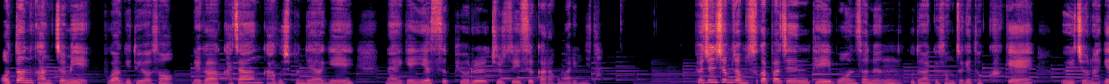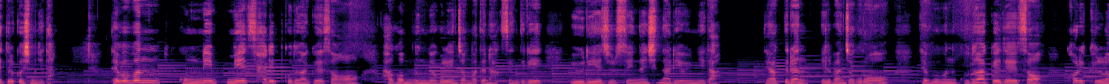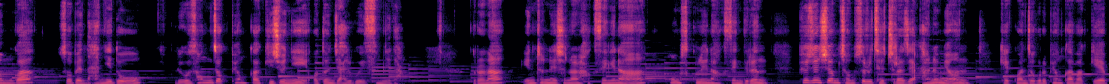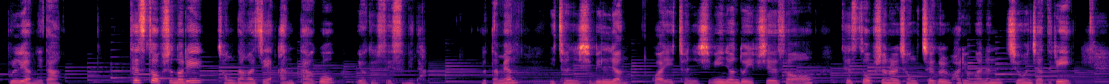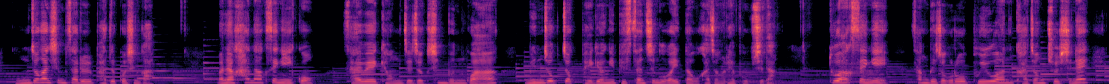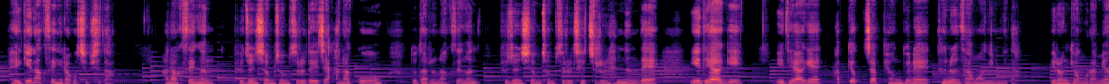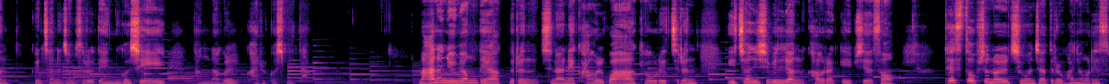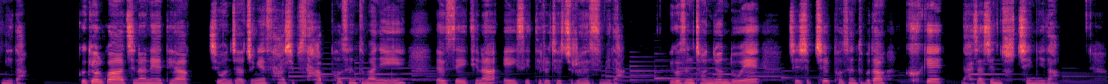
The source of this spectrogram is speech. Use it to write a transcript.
어떤 강점이 부각이 되어서 내가 가장 가고 싶은 대학이 나에게 예스표를 줄 수 있을까라고 말입니다. 표준시험 점수가 빠진 대입 원서는 고등학교 성적에 더 크게 의존하게 될 것입니다. 대부분 공립 및 사립 고등학교에서 학업 능력을 인정받은 학생들이 유리해질 수 있는 시나리오입니다. 대학들은 일반적으로 대부분 고등학교에 대해서 커리큘럼과 수업의 난이도 그리고 성적 평가 기준이 어떤지 알고 있습니다. 그러나 인터내셔널 학생이나 홈스쿨링 학생들은 표준 시험 점수를 제출하지 않으면 객관적으로 평가받기에 불리합니다. 테스트 옵셔널이 정당하지 않다고 여길 수 있습니다. 그렇다면 2021년과 2022년도 입시에서 테스트 옵셔널 정책을 활용하는 지원자들이 공정한 심사를 받을 것인가? 만약 한 학생이 있고 사회 경제적 신분과 민족적 배경이 비슷한 친구가 있다고 가정을 해 봅시다. 두 학생이 상대적으로 부유한 가정 출신의 백인 학생이라고 칩시다. 한 학생은 표준시험 점수를 내지 않았고 또 다른 학생은 표준시험 점수를 제출을 했는데 이 대학이 이 대학의 합격자 평균에 드는 상황입니다. 이런 경우라면 괜찮은 점수를 낸 것이 당락을 가를 것입니다. 많은 유명 대학들은 지난해 가을과 겨울에 치른 2021년 가을학기 입시에서 테스트 옵셔널 지원자들을 환영을 했습니다. 그 결과 지난해 대학 지원자 중에 44%만이 SAT나 ACT를 제출을 했습니다. 이것은 전년도의 77%보다 크게 낮아진 수치입니다.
